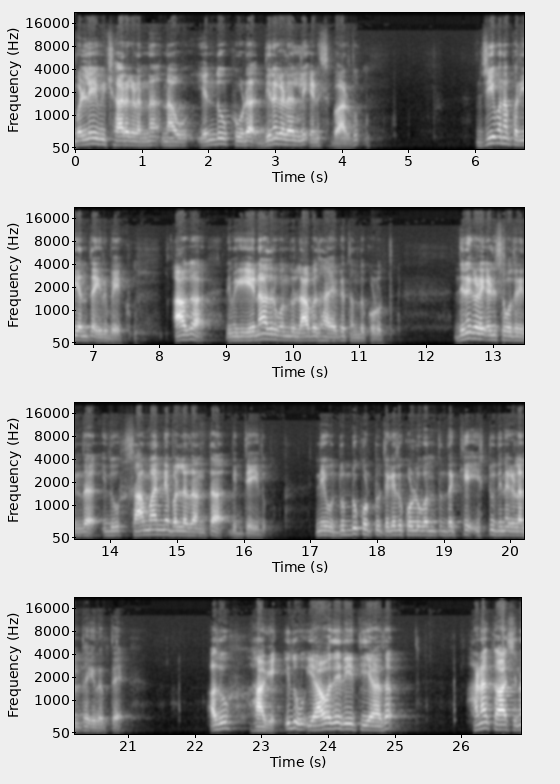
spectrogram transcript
ಒಳ್ಳೆಯ ವಿಚಾರಗಳನ್ನು ನಾವು ಎಂದೂ ಕೂಡ ದಿನಗಳಲ್ಲಿ ಎಣಿಸಬಾರ್ದು. ಜೀವನ ಪರ್ಯಂತ ಇರಬೇಕು. ಆಗ ನಿಮಗೆ ಏನಾದರೂ ಒಂದು ಲಾಭದಾಯಕ ತಂದುಕೊಡುತ್ತೆ. ದಿನಗಳ ಎಣಿಸುವುದರಿಂದ ಇದು ಸಾಮಾನ್ಯ ಬಲ್ಲದಂಥ ವಿದ್ಯೆ ಇದು. ನೀವು ದುಡ್ಡು ಕೊಟ್ಟು ತೆಗೆದುಕೊಳ್ಳುವಂಥದ್ದಕ್ಕೆ ಇಷ್ಟು ದಿನಗಳಂತ ಇರುತ್ತೆ. ಅದು ಹಾಗೆ. ಇದು ಯಾವುದೇ ರೀತಿಯಾದ ಹಣಕಾಸಿನ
